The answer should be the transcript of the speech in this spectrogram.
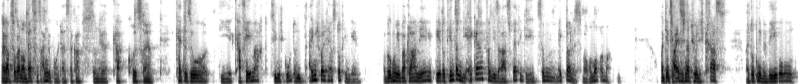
Da gab es sogar noch ein besseres Angebot. Also da gab es so eine größere Kette, so die Kaffee macht, ziemlich gut. Und eigentlich wollte ich erst dorthin gehen. Aber irgendwie war klar, nee, geh dort hinter in die Ecke von dieser Raststätte, geh zum McDonalds, warum auch immer. Und jetzt weiß ich natürlich krass, weil dort eine Bewegung,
